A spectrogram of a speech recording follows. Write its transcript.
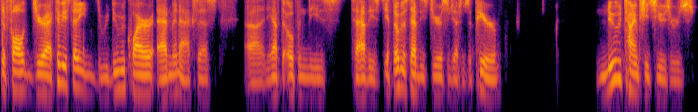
default Jira activity setting, we do require admin access. Uh, and you have to open these to have these, you have to open this to have these Jira suggestions appear. New timesheets users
